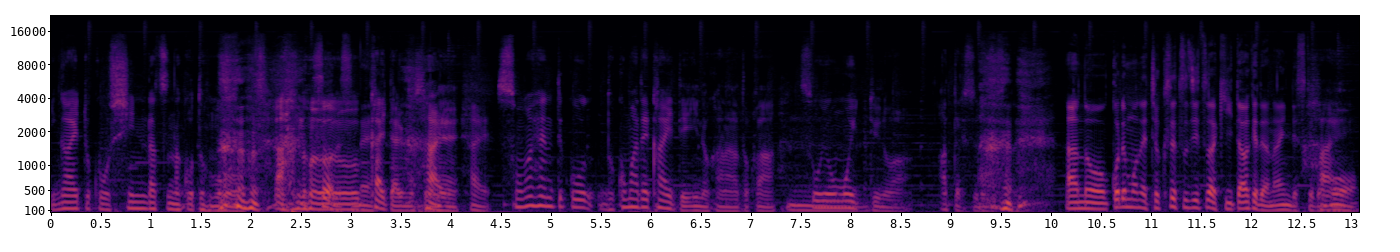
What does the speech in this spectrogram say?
意外とこう辛辣なことも あのね。書いてありますよはね。い。はい。その辺ってこうどこまで書いていいのかなとか、うん。そういう思いっていうのはあったりするんですか？ね。あのこれもね直接実は聞いたわけではないんですけども、はい。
